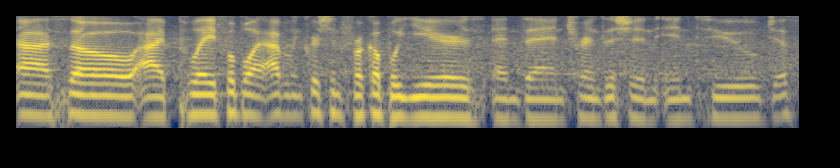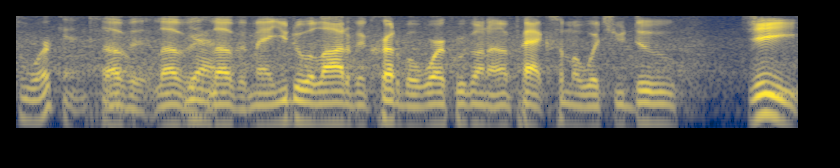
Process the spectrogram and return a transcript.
Uh, so I played football at Abilene Christian for a couple years and then transitioned into just working. So, Love it, love it, yeah. love it, man. You do a lot of incredible work. We're going to unpack some of what you do. G,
